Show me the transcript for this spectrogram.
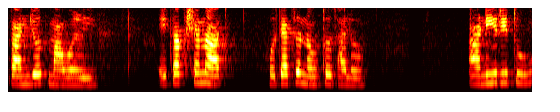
प्राणज्योत मावळली. एका क्षणात होत्याचं नव्हतं झालं. आणि रितू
